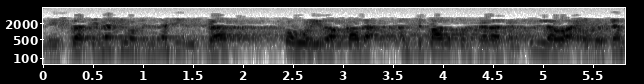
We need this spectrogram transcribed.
الإثبات نفي ومن النفي إثبات. وهو إذا قال أنت طالق ثلاثا إلا واحدة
